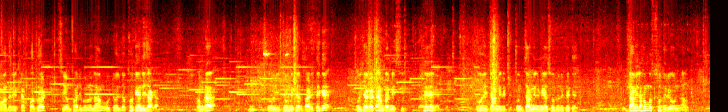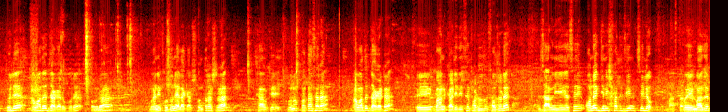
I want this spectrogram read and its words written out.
আমাদের একটা ফজর সিএমফারি বলে নাম, ওইটা হল খতিয়ানি জায়গা। আমরা ওই জমিদার বাড়ি থেকে ওই জায়গাটা আমরা নিচ্ছি হ্যাঁ ওই জামিল জামিল মিয়া চৌধুরী থেকে। জামিল আহমদ চৌধুরী ওর নাম। তাহলে আমাদের জায়গার উপরে ওরা মানে খদুন এলাকার সন্ত্রাসরা কালকে কোনো কথা ছাড়া আমাদের জায়গাটা এই বান কাটি দিয়েছে ফটো- ফজরের। জাল নিয়ে গেছে। অনেক জিনিসপাতি জিন ছিল। ওই মাঝের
